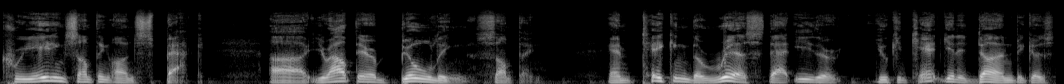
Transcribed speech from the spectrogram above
creating something on spec. Uh, you're out there building something and taking the risk that either you can, can't get it done because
